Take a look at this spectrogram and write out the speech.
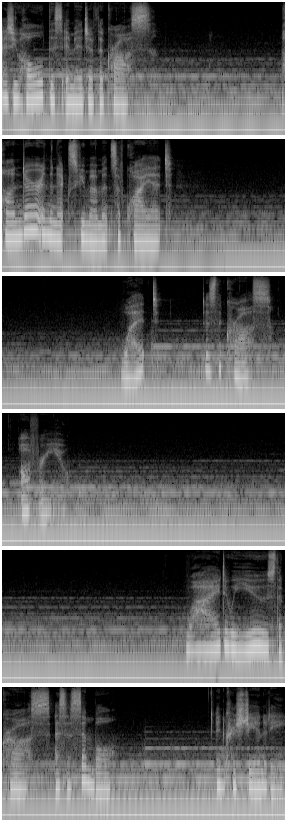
As you hold this image of the cross, ponder in the next few moments of quiet what does the cross offer you? Why do we use the cross as a symbol in Christianity?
